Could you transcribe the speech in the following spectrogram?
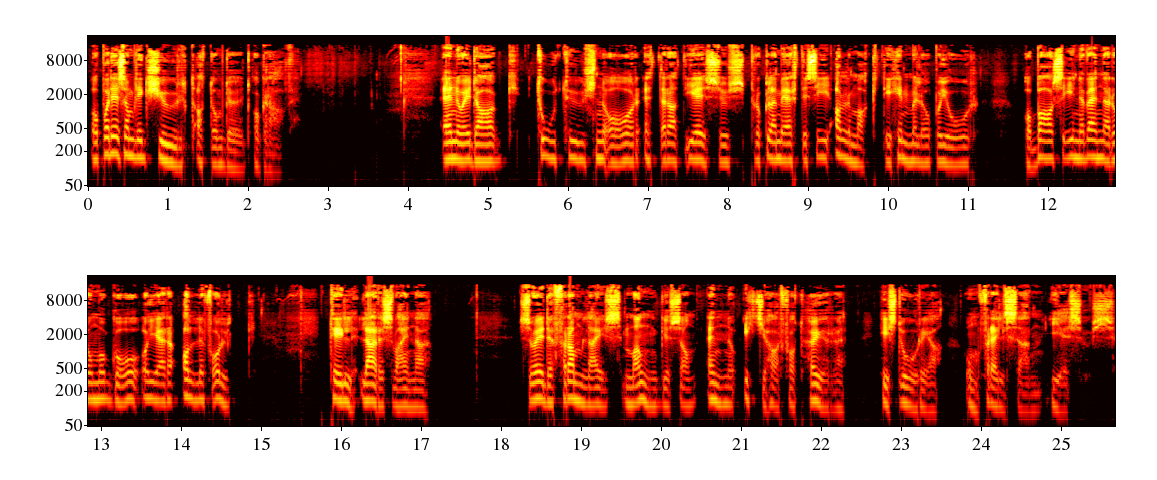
og på det som ligger skjult attom død og grav. Ennå i dag, 2000 år etter at Jesus proklamerte si allmakt i himmel og på jord, og ba sine venner om å gå og gjøre alle folk til læresveina, så er det framleis mange som ennå ikke har fått høre historia om Frelseren Jesus.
